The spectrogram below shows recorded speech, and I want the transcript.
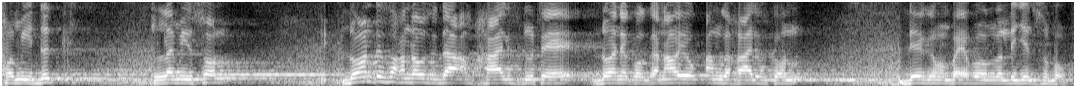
fa muy dëkk la muy sol doonte sax ndaw si daa am xaalis du tee doone ko gannaaw yow am nga xaalis kon dégg nga ma bay boo nga lijjanti sa bopp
